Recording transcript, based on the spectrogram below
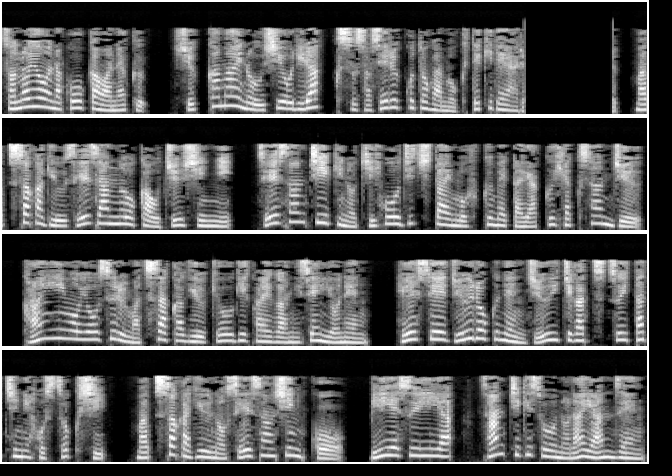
そのような効果はなく、出荷前の牛をリラックスさせることが目的である。松阪牛生産農家を中心に、生産地域の地方自治体も含めた約130、会員を要する松阪牛協議会が2004年、平成16年11月1日に発足し、松阪牛の生産振興、BSE や産地偽装のない安全、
